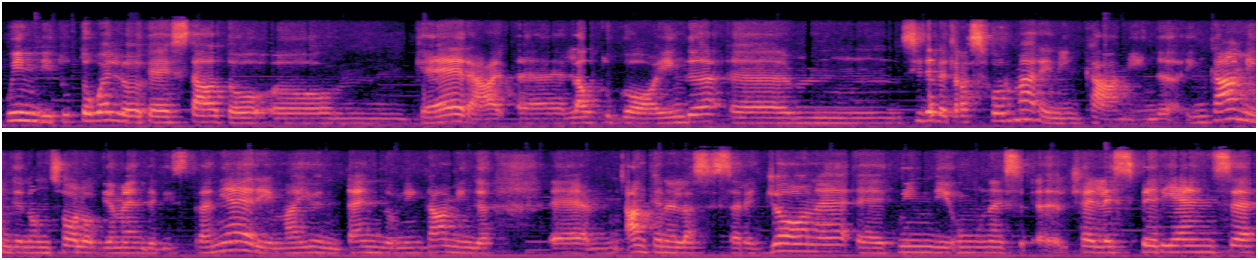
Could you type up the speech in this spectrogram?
Quindi tutto quello che è stato, um, che era eh, l'outgoing, ehm, si deve trasformare in incoming. Incoming non solo ovviamente di stranieri, ma io intendo un incoming eh, anche nella stessa regione, eh, quindi un, cioè le esperienze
